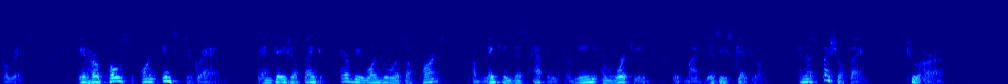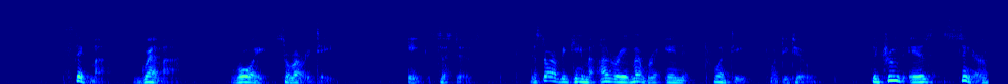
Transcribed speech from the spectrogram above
for it. In her post on Instagram, Fantasia thanked everyone who was a part of making this happen for me and working with my busy schedule. And a special thanks to her Sigma Gamma Rho Sorority, Inc. sisters. The star became an honorary member in 2022. The truth is, Singer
